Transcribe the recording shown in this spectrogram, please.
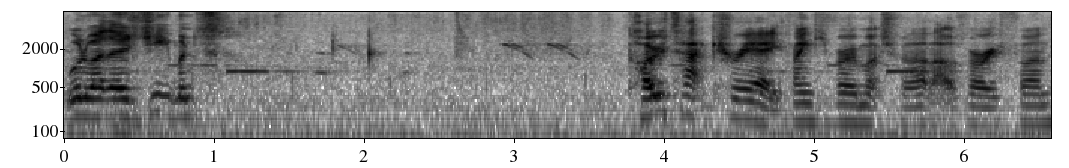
What about those achievements? Kotak Create, thank you very much for that. That was very fun.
